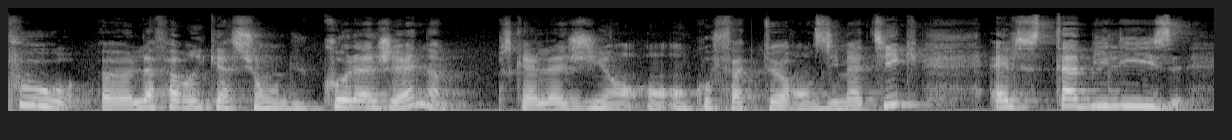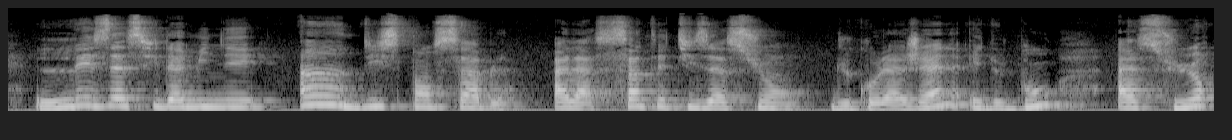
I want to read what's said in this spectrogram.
pour euh, la fabrication du collagène, parce qu'elle agit en, cofacteur enzymatique. Elle stabilise les acides aminés indispensables à la synthétisation du collagène et du coup assure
